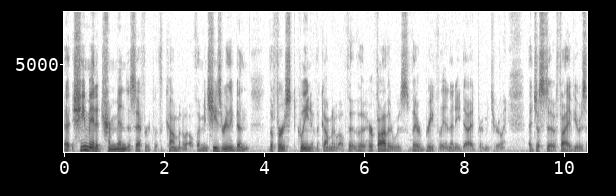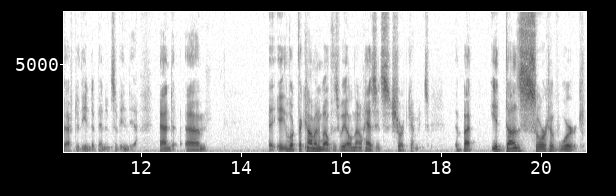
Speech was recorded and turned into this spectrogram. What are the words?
Uh, she made a tremendous effort with the Commonwealth. I mean, she's really been the first queen of the Commonwealth. The, the, her father was there briefly, and then he died prematurely, uh, just uh, five years after the independence of India. And um, it, look, the Commonwealth, as we all know, has its shortcomings, but it does sort of work.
